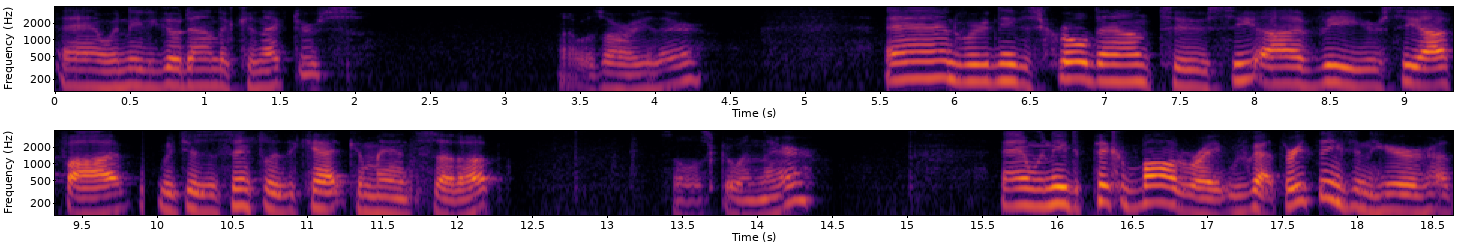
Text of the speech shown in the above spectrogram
And we need to go down to connectors. That was already there. And we need to scroll down to CIV or CI5, which is essentially the cat command setup. So let's go in there. And we need to pick a baud rate. We've got three things in here I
